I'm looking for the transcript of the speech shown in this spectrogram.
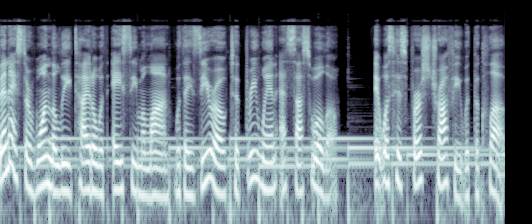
Bennacer won the league title with AC Milan with a 0-3 win at Sassuolo. It was his first trophy with the club.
